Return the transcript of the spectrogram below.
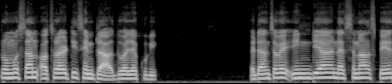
promotion authority centre দু হাজার কুড়ি। এটা অ্যান্সার হবে India national space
